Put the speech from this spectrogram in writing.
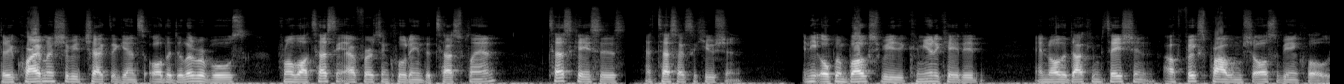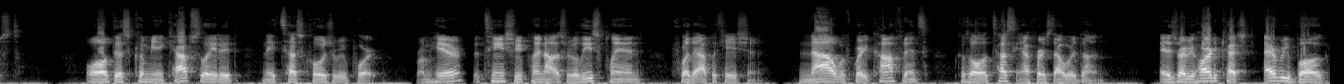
The requirements should be checked against all the deliverables from all our testing efforts, including the test plan, test cases, and test execution. Any open bugs should be communicated, and all the documentation of fixed problems should also be enclosed. All of this can be encapsulated in a test closure report. From here, the team should planning out its release plan for the application. Now with great confidence because all the testing efforts that were done. It is very hard to catch every bug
